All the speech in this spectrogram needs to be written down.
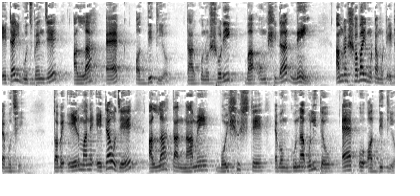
এটাই বুঝবেন যে আল্লাহ এক, অদ্বিতীয়। তার কোনো শরিক বা অংশীদার নেই। আমরা সবাই মোটামুটি এটা বুঝি। তবে এর মানে এটাও যে আল্লাহ তার নামে বৈশিষ্ট্যে এবং গুণাবলীতেও এক ও অদ্বিতীয়।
